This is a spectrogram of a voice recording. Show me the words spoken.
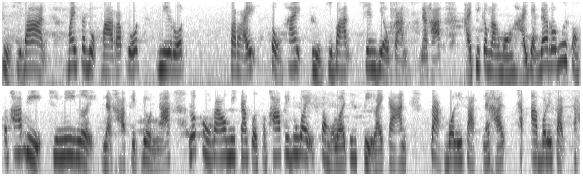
ถึงที่บ้าน ไม่สะดวกมารับรถ มีรถ สไลด์ส่งให้ถึงที่บ้านเช่นเดียวกันนะคะ ใครที่กำลังมองหาอยากได้รถมือสองสภาพดีที่นี่เลยนะคะ เพชรยนต์นะ รถของเรามีการตรวจสภาพให้ด้วย 274 รายการ จากบริษัทนะคะอาบริษัทสา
